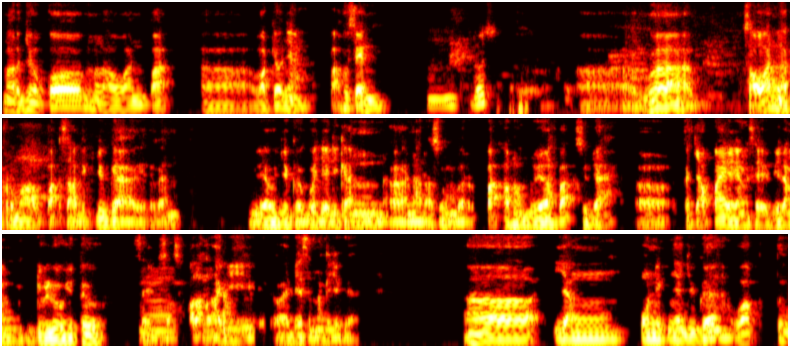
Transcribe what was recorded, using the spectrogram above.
Marjoko melawan Pak uh, wakilnya Pak Husen hmm, terus uh, gue sowan lah ke rumah Pak Sabik juga gitu kan beliau juga gue jadikan uh, narasumber. Pak, alhamdulillah Pak sudah uh, kecapai yang saya bilang dulu itu saya bisa hmm. sekolah lagi. Gitu. Dia senang juga. Uh, yang uniknya juga waktu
